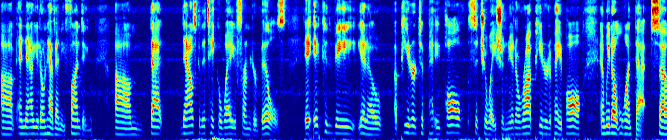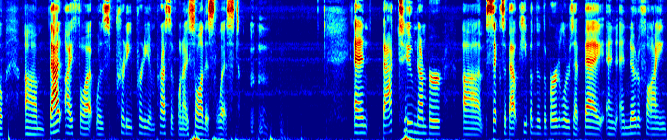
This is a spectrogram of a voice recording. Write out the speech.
um, and now you don't have any funding. Um, that now is going to take away from your bills. It, it could be, you know, a Peter to pay Paul situation, you know, rob Peter to pay Paul, and we don't want that. So um, that I thought was pretty pretty impressive when I saw this list. and back to number um, six about keeping the, the, burglars at bay and, and notifying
